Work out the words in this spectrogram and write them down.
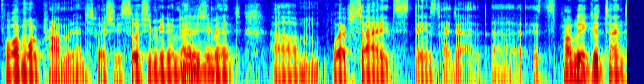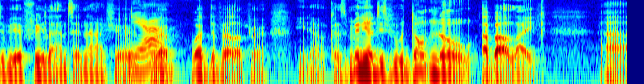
far more prominent, especially social media mm-hmm. management, mm-hmm. um, websites, things like that. Uh, it's probably a good time to be a freelancer now if you're yeah. a web, web developer, you know, because many of these people don't know about like, uh,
